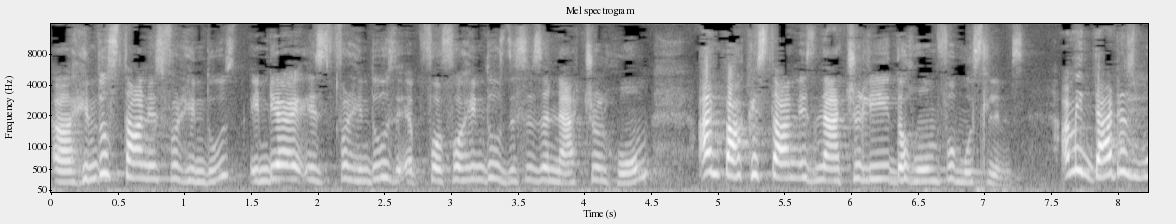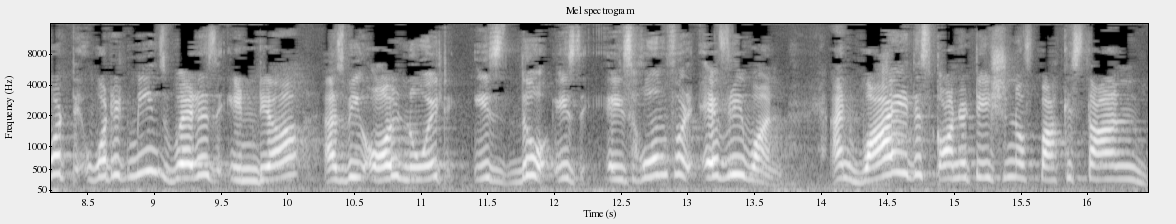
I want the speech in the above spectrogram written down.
uh, Hindustan is for Hindus, India is for Hindus. uh, For for Hindus, this is a natural home, and Pakistan is naturally the home for Muslims. I mean that is what what it means. Whereas India, as we all know it, is the is is home for everyone. And why this connotation of Pakistan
